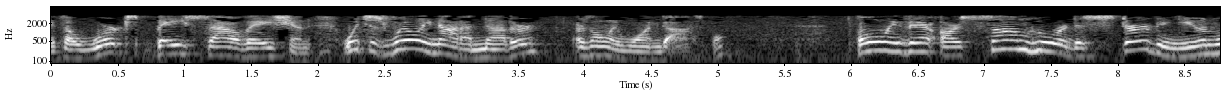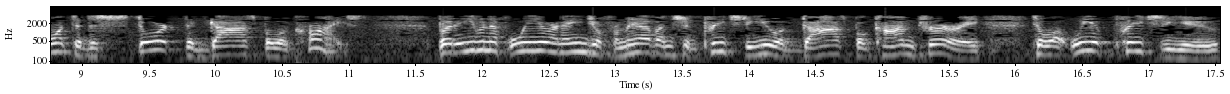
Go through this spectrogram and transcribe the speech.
It's a works based salvation, which is really not another. There's only one gospel. Only there are some who are disturbing you and want to distort the gospel of Christ. But even if we or an angel from heaven should preach to you a gospel contrary to what we have preached to you,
